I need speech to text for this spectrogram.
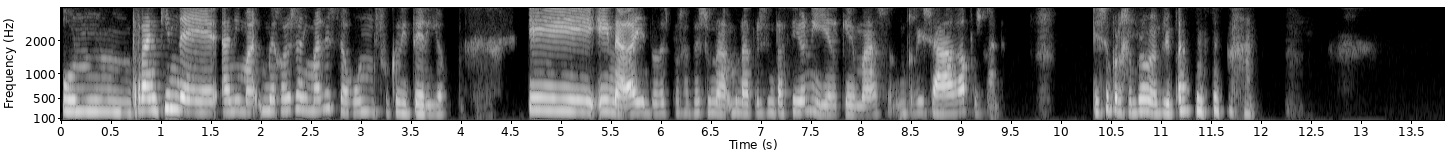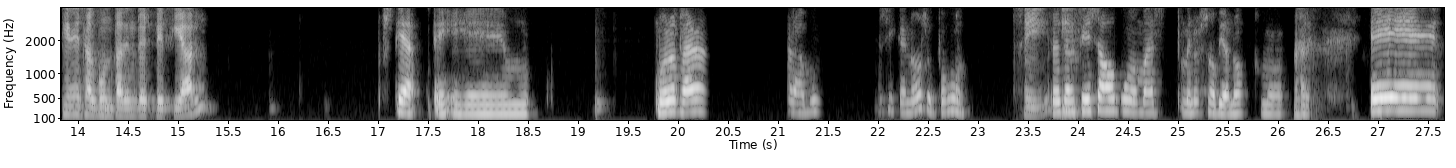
un ranking de animal, mejores animales según su criterio. Y, y nada, y entonces pues haces una, una presentación y el que más risa haga, pues gana. Eso, por ejemplo, me flipa. ¿Tienes algún talento especial? Hostia, eh, bueno, claro, la música, ¿no? Supongo. Sí, Pero te sí. refieres a algo como más, menos obvio, ¿no? Como, vale. Eh,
